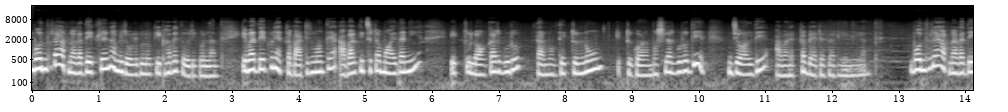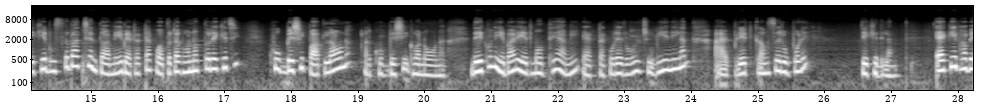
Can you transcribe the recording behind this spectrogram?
বন্ধুরা, আপনারা দেখলেন আমি রোলগুলো কীভাবে তৈরি করলাম। এবার দেখুন একটা বাটির মধ্যে আবার কিছুটা ময়দা নিয়ে একটু লঙ্কার গুঁড়ো, তার মধ্যে একটু নুন, একটু গরম মশলার গুঁড়ো দিয়ে জল দিয়ে আবার একটা ব্যাটার বানিয়ে নিলাম। বন্ধুরা, আপনারা দেখে বুঝতে পারছেন তো আমি এই ব্যাটারটা কতটা ঘনত্ব রেখেছি? খুব বেশি পাতলাও না আর খুব বেশি ঘনও না। দেখুন, এবার এর মধ্যে আমি একটা করে রোল চুবিয়ে নিলাম আর ব্রেড ক্রামসের উপরে রেখে দিলাম। একইভাবে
